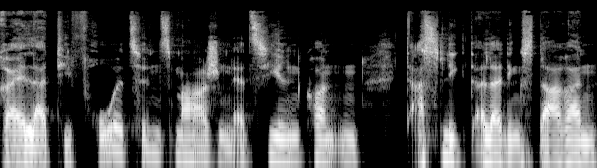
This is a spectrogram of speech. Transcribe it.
relativ hohe Zinsmargen erzielen konnten. Das liegt allerdings daran,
